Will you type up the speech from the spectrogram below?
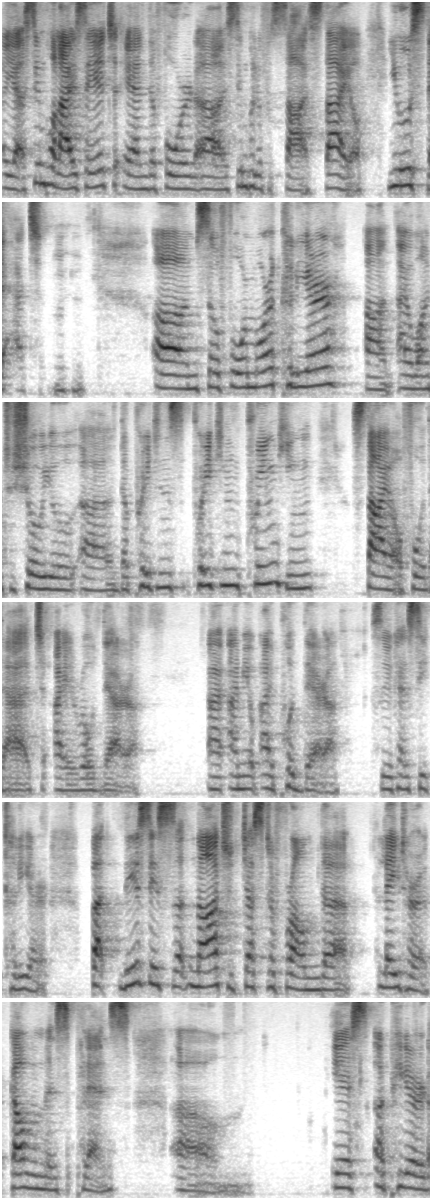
uh, yeah simplize it and for uh, style use that mm -hmm. um, so for more clear uh, I want to show you uh, the printing, printing printing style for that I wrote there. I, I mean I put there so you can see clear. But this is not just from the later government's plans. Um, is appeared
